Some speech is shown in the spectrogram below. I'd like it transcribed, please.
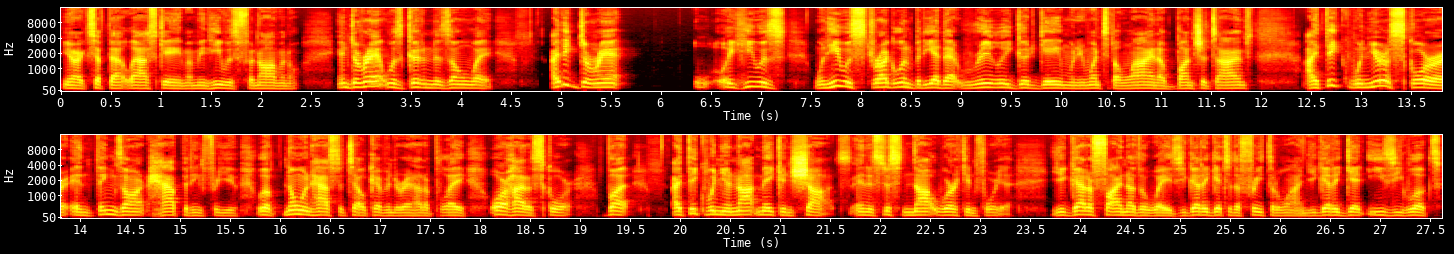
you know, except that last game. I mean, he was phenomenal. And Durant was good in his own way. I think Durant like he was when he was struggling, but he had that really good game when he went to the line a bunch of times. I think when you're a scorer and things aren't happening for you, look, no one has to tell Kevin Durant how to play or how to score. But I think when you're not making shots and it's just not working for you, you got to find other ways. You got to get to the free throw line. You got to get easy looks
